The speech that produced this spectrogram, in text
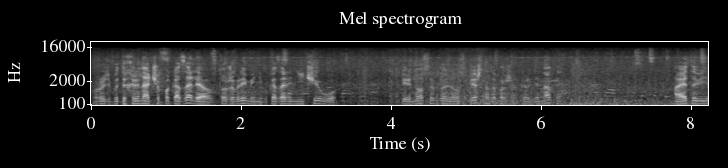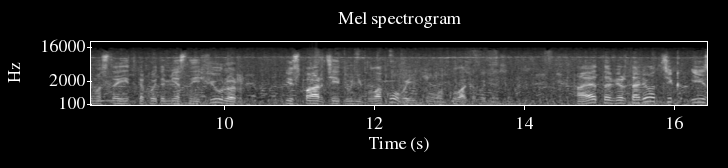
Вроде бы дохрена что показали, а в то же время не показали ничего. Перенос выполнен успешно, заброшены координаты. А это, видимо, стоит какой-то местный фюрер из партии Дуни Кулаковой. Ну, он кулак какой-то. А это вертолетик из...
